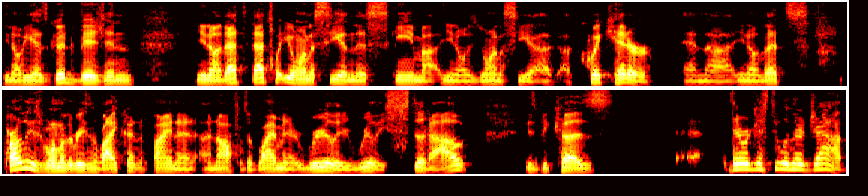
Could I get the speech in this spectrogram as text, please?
You know, he has good vision. You know, that's that's what you want to see in this scheme. Uh, you know, is you want to see a, a quick hitter. And uh, you know that's partly is one of the reasons why I couldn't find a, an offensive lineman that really, really stood out, is because eh, they were just doing their job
